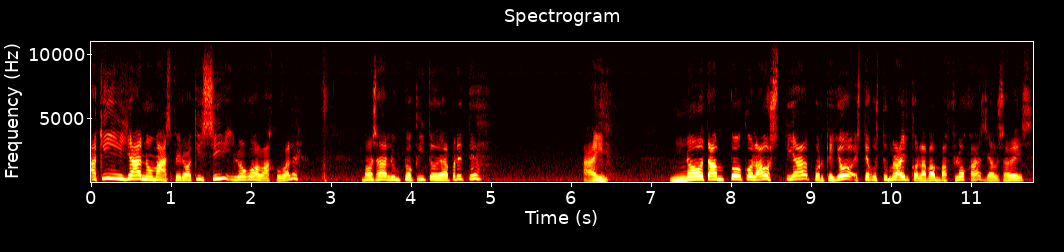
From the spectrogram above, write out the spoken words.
aquí ya no más, pero aquí sí, y luego abajo, ¿vale? Vamos a darle un poquito de aprete, ahí, no tampoco la hostia, porque yo estoy acostumbrado a ir con las bambas flojas, ya lo sabéis,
